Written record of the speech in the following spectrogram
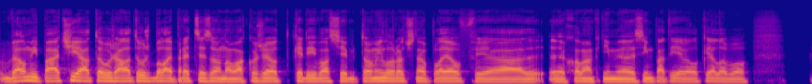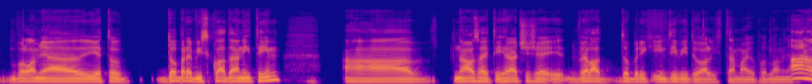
veľmi páči a to už, ale to už bolo aj pred sezónou, akože odkedy vlastne to miloročného playoff ja e, chovám k ním e, sympatie veľké, lebo podľa mňa je to dobre vyskladaný tým a naozaj tí hráči, že veľa dobrých individualít tam majú podľa mňa. Áno,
